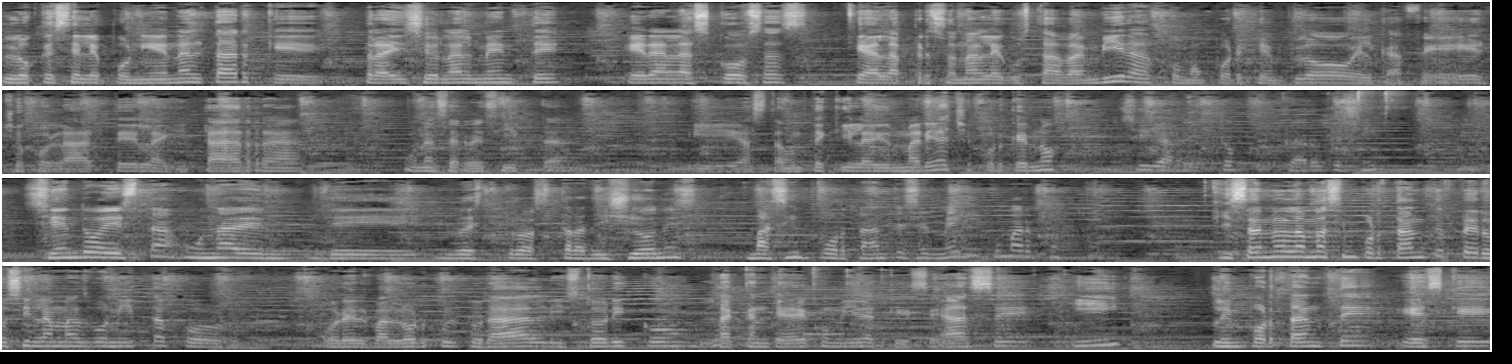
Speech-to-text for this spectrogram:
lo que se le ponía en altar, que tradicionalmente eran las cosas que a la persona le gustaba en vida, como por ejemplo el café, el chocolate, la guitarra, una cervecita y hasta un tequila y un mariachi, ¿por qué no? Un cigarrito, claro que sí. Siendo esta una de, de nuestras tradiciones más importantes en México, Marco. Quizá no la más importante, pero sí la más bonita por, por el valor cultural, histórico, la cantidad de comida que se hace y lo importante es que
